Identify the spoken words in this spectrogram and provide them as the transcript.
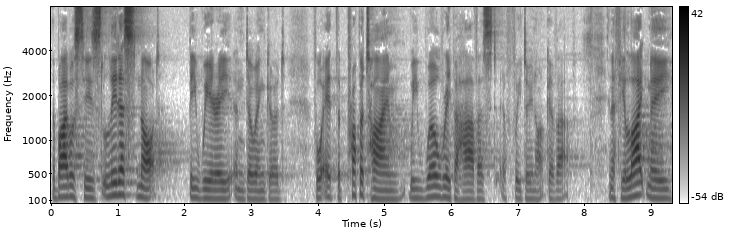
the Bible says, Let us not be weary in doing good, for at the proper time we will reap a harvest if we do not give up. And if you're like me,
